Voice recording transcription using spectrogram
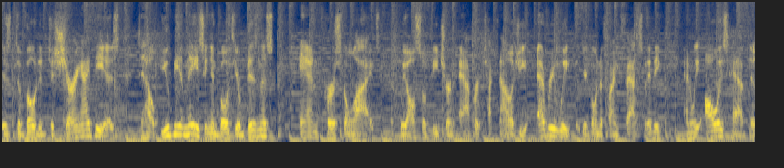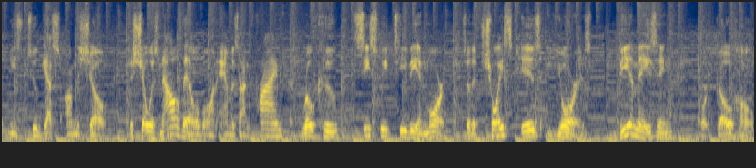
is devoted to sharing ideas to help you be amazing in both your business and personal lives. We also feature an app or technology every week that you're going to find fascinating, and we always have at least two guests on the show. The show is now available on Amazon Prime, Roku, C Suite TV, and more. So the choice is yours. Be amazing or go home.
